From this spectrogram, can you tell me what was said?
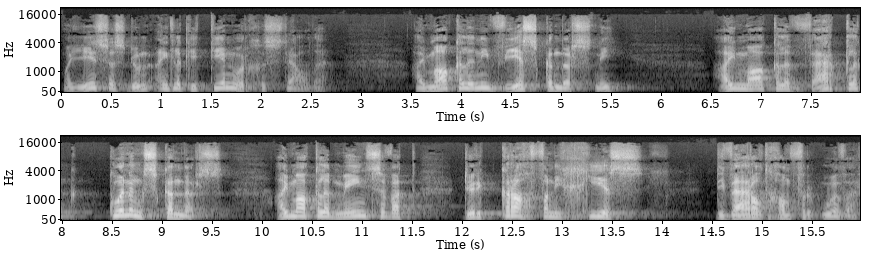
Maar Jesus doen eintlik die teenoorgestelde. Hy maak hulle nie weeskinders nie. Hy maak hulle werklik koningskinders. Hy maak hulle mense wat deur die krag van die Gees die wêreld gaan verower.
